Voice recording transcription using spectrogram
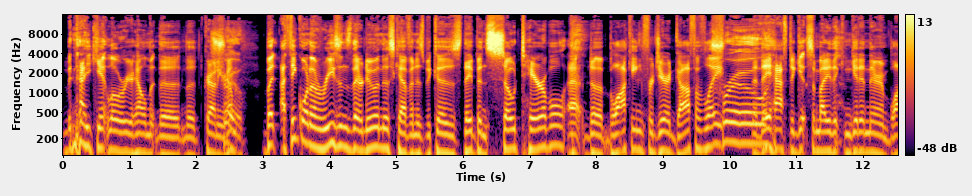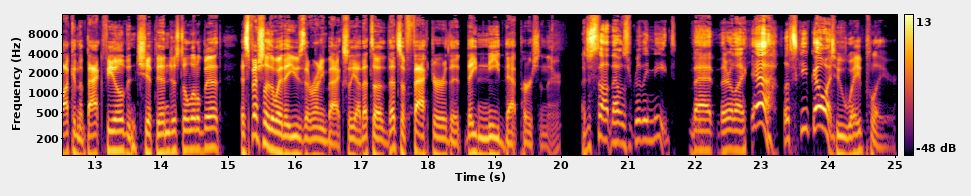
but now you can't lower your helmet the the crown of your helmet. True. But I think one of the reasons they're doing this, Kevin, is because they've been so terrible at the blocking for Jared Goff of late True. that they have to get somebody that can get in there and block in the backfield and chip in just a little bit, especially the way they use their running back. So yeah, that's a that's a factor that they need that person there. I just thought that was really neat that they're like, yeah, let's keep going. Two way player.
